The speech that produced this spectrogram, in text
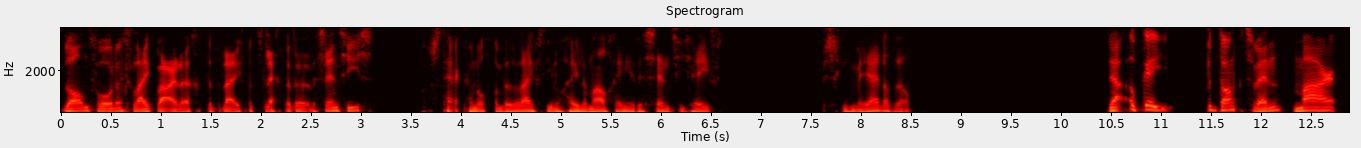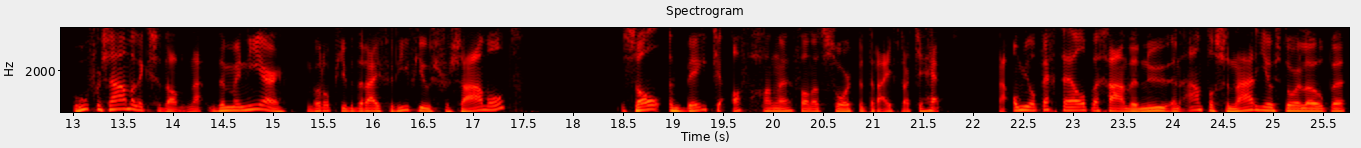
dan voor een gelijkwaardig bedrijf met slechtere recensies. Of sterker nog, een bedrijf die nog helemaal geen recensies heeft. Misschien ben jij dat wel. Ja, oké, bedankt Sven, maar hoe verzamel ik ze dan? Nou, de manier waarop je bedrijf reviews verzamelt, zal een beetje afhangen van het soort bedrijf dat je hebt. Nou, om je op weg te helpen gaan we nu een aantal scenario's doorlopen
